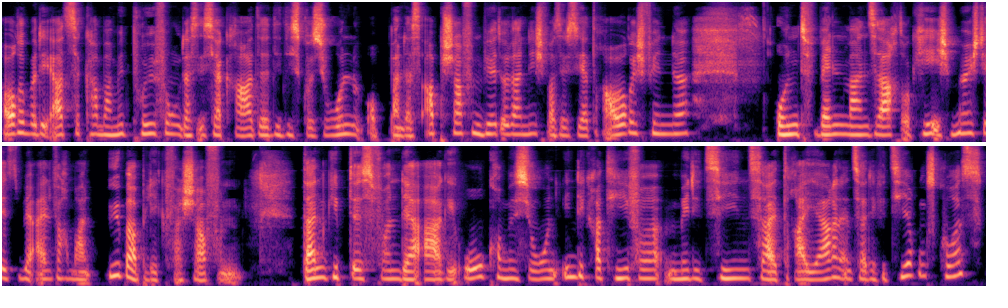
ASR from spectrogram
auch über die Ärztekammer mit Prüfung. Das ist ja gerade die Diskussion, ob man das abschaffen wird oder nicht, was ich sehr traurig finde. Und wenn man sagt, okay, ich möchte jetzt mir einfach mal einen Überblick verschaffen, dann gibt es von der AGO-Kommission Integrative Medizin seit drei Jahren einen Zertifizierungskurs.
